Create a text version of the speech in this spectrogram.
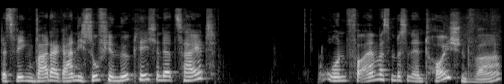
deswegen war da gar nicht so viel möglich in der Zeit. Und vor allem, was ein bisschen enttäuschend war,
